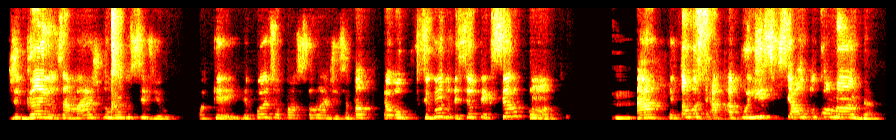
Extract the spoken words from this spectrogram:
de ganhos a mais do mundo civil, ok? Depois eu posso falar disso. Então, é o segundo, esse é o terceiro ponto. Hum. Tá? Então, você, a, a polícia se autocomanda.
